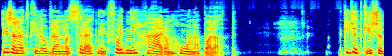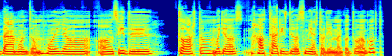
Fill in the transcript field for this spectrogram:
15 kg-ot szeretnék fogyni három hónap alatt. Kicsit később elmondom, hogy a, az idő tartom, vagy a határidő az miért öli meg a dolgot.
